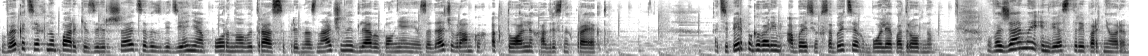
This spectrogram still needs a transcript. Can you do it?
В экотехнопарке завершается возведение опор новой трассы, предназначенной для выполнения задач в рамках актуальных адресных проектов. А теперь поговорим об этих событиях более подробно. Уважаемые инвесторы и партнеры,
